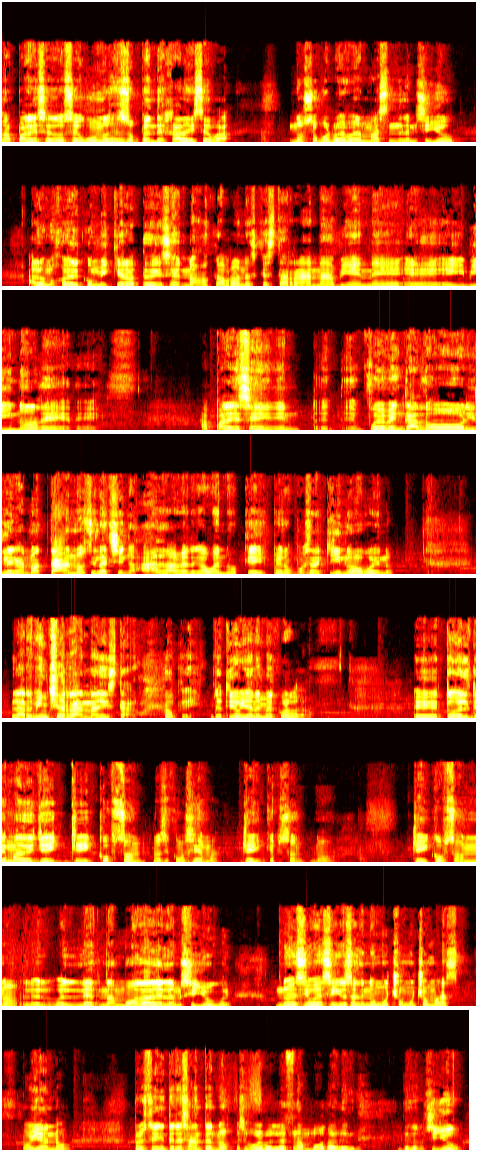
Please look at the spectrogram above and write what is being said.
aparece dos segundos, hace su pendejada y se va. No se vuelve a ver más en el MCU a lo mejor el comiquero te dice, no, cabrón, es que esta rana viene eh, y vino de, aparece en, eh, fue vengador y le ganó a Thanos y la chinga, ah, la verga, bueno, ok, pero pues aquí no, güey, ¿no? La pinche rana, ahí está, güey, ok, ya tío, ya ni me acordaba. Eh, todo el tema de Jake Jacobson, no sé cómo se llama, Jacobson, no, Jacobson, ¿no? El, el, Etna Moda del MCU, güey. No sé si va a seguir saliendo mucho, mucho más, o ya no. Pero estaría interesante, ¿no? Que se vuelva la moda del, del MCU.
